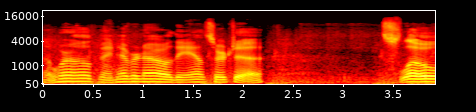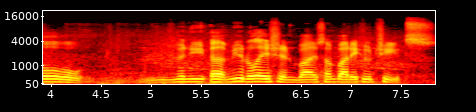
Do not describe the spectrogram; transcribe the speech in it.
The world may never know the answer to slow uh, mutilation by somebody who cheats.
